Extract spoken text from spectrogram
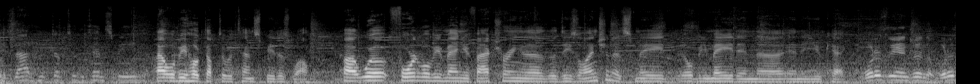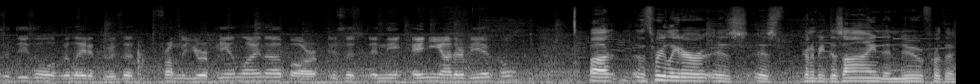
Is that hooked up to the 10-speed? That will be hooked up to a 10-speed as well. Uh, we'll, Ford will be manufacturing the, the, diesel engine. It's made. It'll be made in uh, in the UK. What is the engine? What is the diesel related to? Is it from the European lineup, or is it in the, any other vehicle? Uh, the three-liter is is going to be designed and new for the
